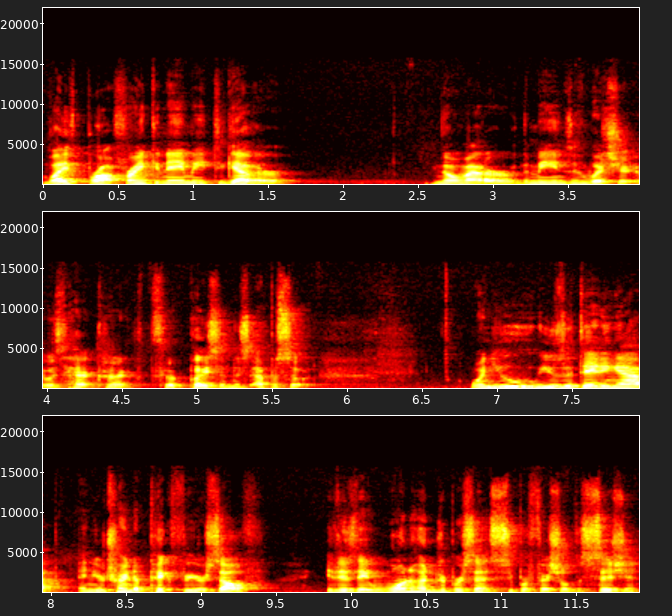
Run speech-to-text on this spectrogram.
Life brought frank and amy together no matter the means in which it was took place in this episode. When you use a dating app and you're trying to pick for yourself, it is a 100% superficial decision.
